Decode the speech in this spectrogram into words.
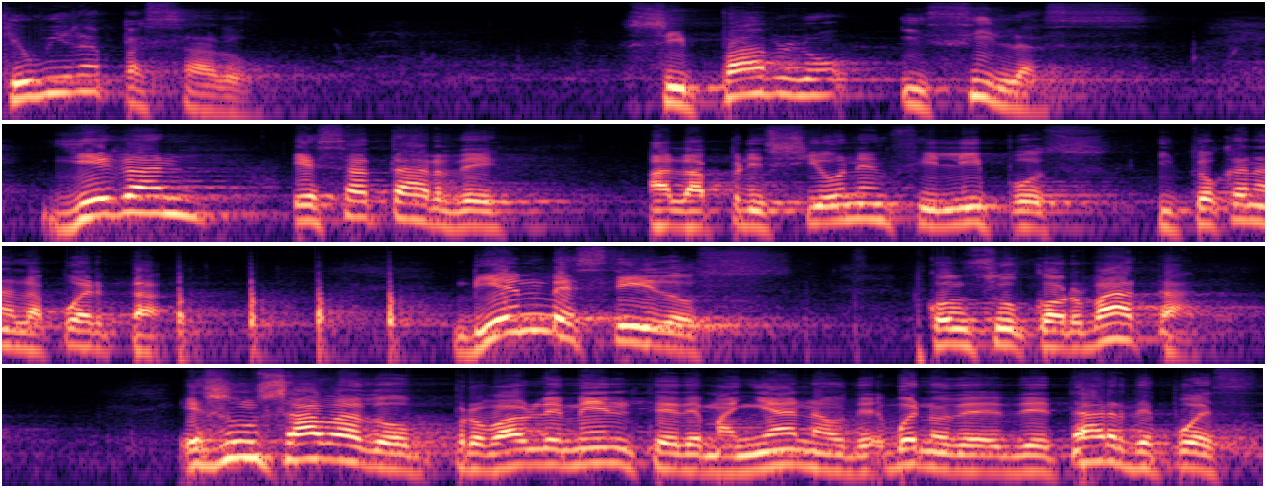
¿qué hubiera pasado si Pablo y Silas Llegan esa tarde a la prisión en Filipos y tocan a la puerta, bien vestidos, con su corbata. Es un sábado probablemente de mañana, o de, bueno, de, de tarde pues.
